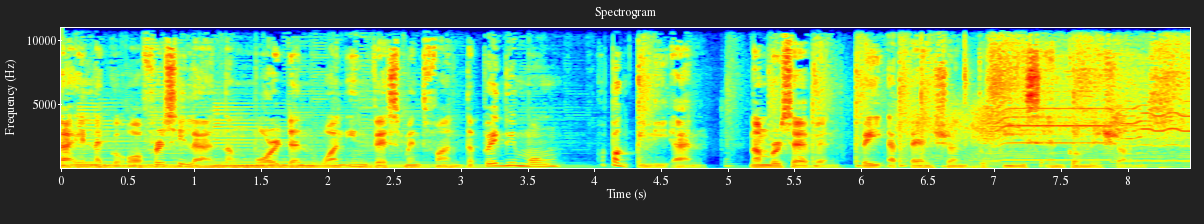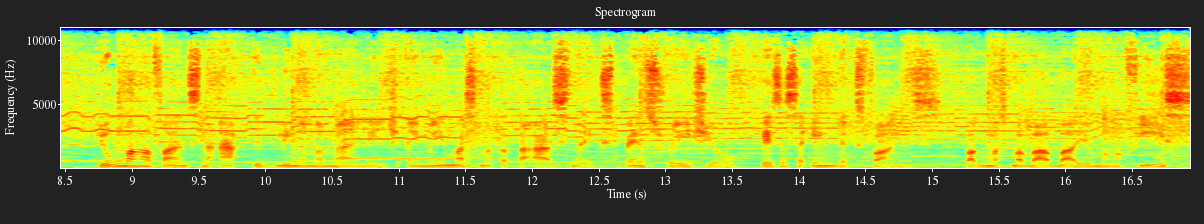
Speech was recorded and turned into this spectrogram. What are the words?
dahil nag-offer sila ng more than one investment fund na pwede mong mapagpilian. Number 7, pay attention to fees and commissions. Yung mga funds na actively na ma-manage ay may mas matataas na expense ratio kaysa sa index funds. Pag mas mababa yung mga fees,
